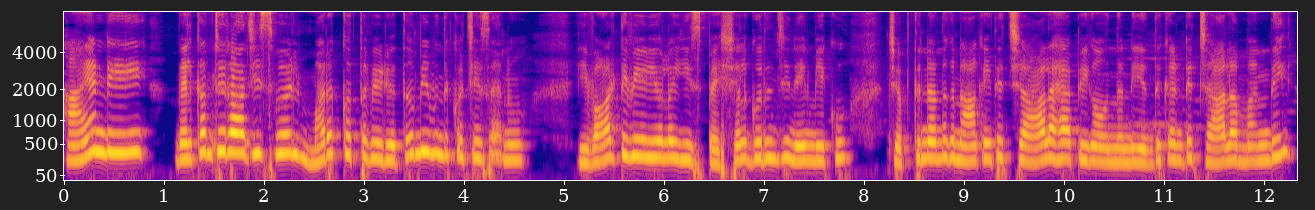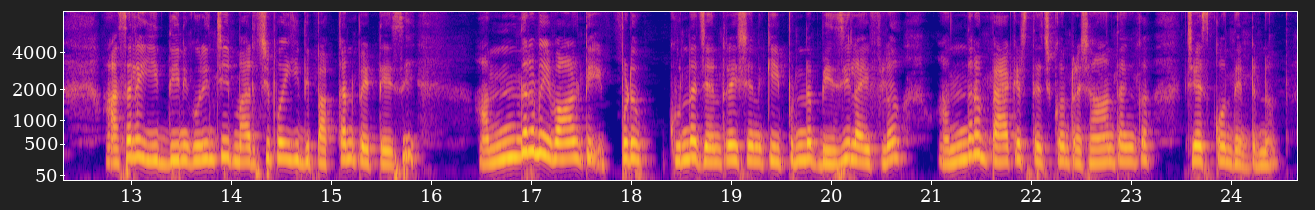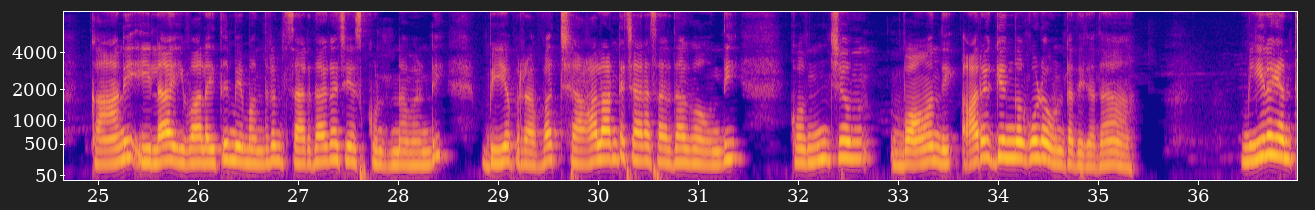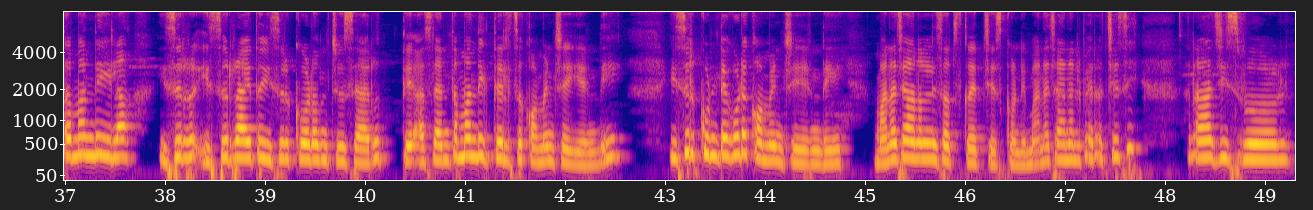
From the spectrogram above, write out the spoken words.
Hi అండి. Welcome to Raji's world. మరొక కొత్త వీడియోతో మీ ముందుకు వచ్చేసాను. ఇవాటి వీడియోలో ఈ స్పెషల్ గురించి నేను మీకు చెప్తున్నందుకు నాకైతే చాలా హ్యాపీగా ఉందండి. ఎందుకంటే చాలామంది అసలు ఈ దీని గురించి మర్చిపోయి ఇది పక్కన పెట్టేసి అందరం ఇవాళ ఇప్పుడుకున్న జనరేషన్కి ఇప్పుడున్న బిజీ లైఫ్లో అందరం ప్యాకెట్స్ తెచ్చుకొని ప్రశాంతంగా చేసుకొని తింటున్నాం. కానీ ఇలా ఇవాళైతే మేమందరం సరదాగా చేసుకుంటున్నామండి. బియ్యపు రవ్వ చాలా అంటే చాలా సరదాగా ఉంది. కొంచెం బాగుంది. ఆరోగ్యంగా కూడా ఉంటుంది కదా. మీలో ఎంతమంది ఇలా ఇసురు ఇసురురాయితో ఇసురుకోవడం చూశారు? అసలు ఎంతమందికి తెలుసు? కామెంట్ చేయండి. ఇసురుకుంటే కూడా కామెంట్ చేయండి. మన ఛానల్ని సబ్స్క్రైబ్ చేసుకోండి. మన ఛానల్ పేరు వచ్చేసి రాజీస్ వరల్డ్.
